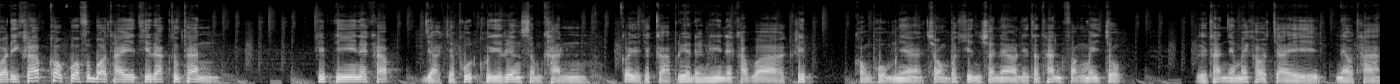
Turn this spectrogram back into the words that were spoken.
สวัสดีครับครอบครัวฟุตบอลไทยที่รักทุกท่าน คลิปนี้นะครับอยากจะพูดคุยเรื่องสำคัญ ก็อยากจะกราบเรียนดังนี้นะครับว่าคลิปของผมเนี่ยช่องประคินชาแนลเนี่ยถ้าท่านฟังไม่จบ หรือท่านยังไม่เข้าใจแนวทาง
